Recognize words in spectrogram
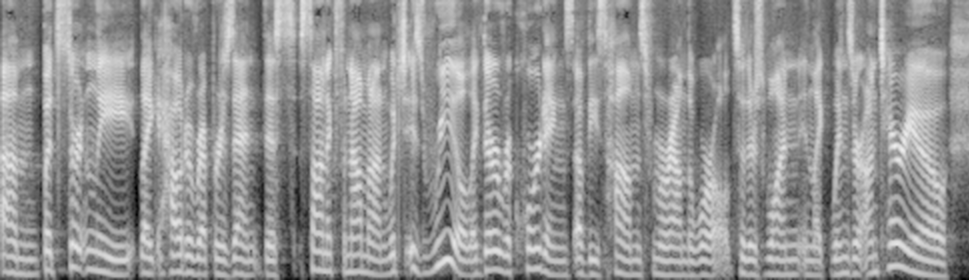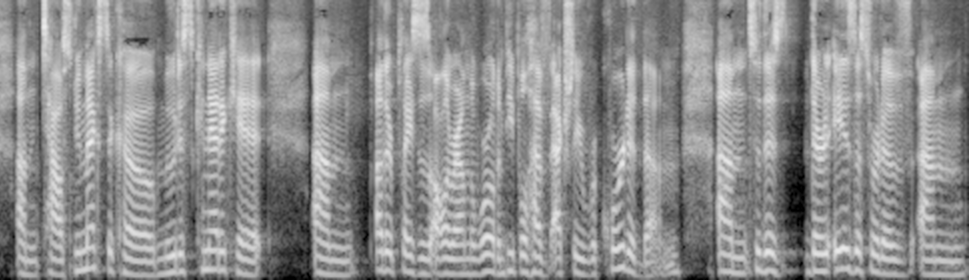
um, but certainly like how to represent this sonic phenomenon which is real. Like there are recordings of these hums from around the world. So there's one in like windsor ontario um, taos new mexico moodus connecticut um, other places all around the world and people have actually recorded them. Um, so there's there is a sort of um,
